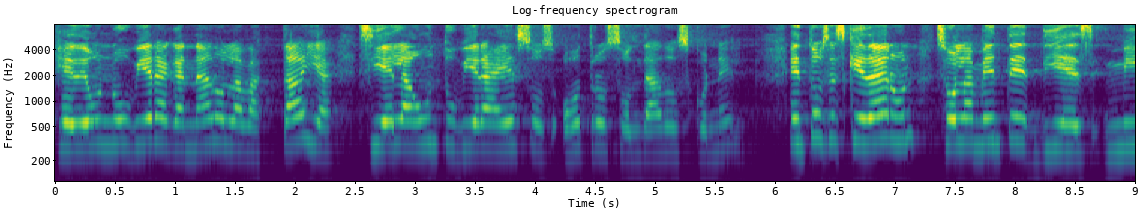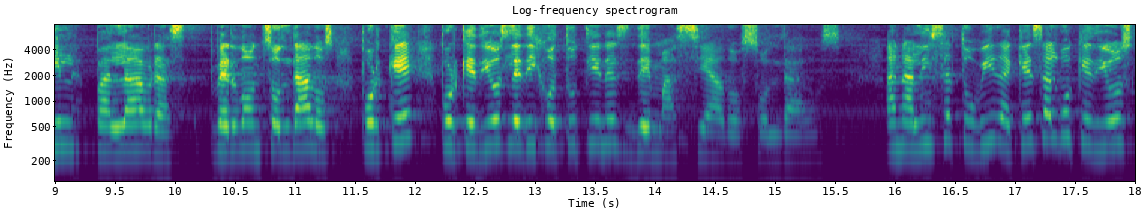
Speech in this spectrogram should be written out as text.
Gedeón no hubiera ganado la batalla si él aún tuviera esos otros soldados con él. Entonces quedaron solamente diez mil palabras, perdón, soldados. ¿Por qué? Porque Dios le dijo, tú tienes demasiados soldados. Analiza tu vida, que es algo que Dios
